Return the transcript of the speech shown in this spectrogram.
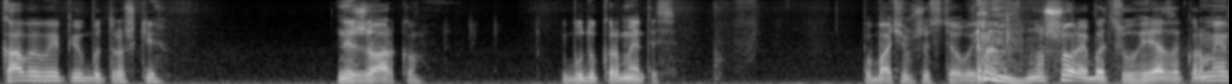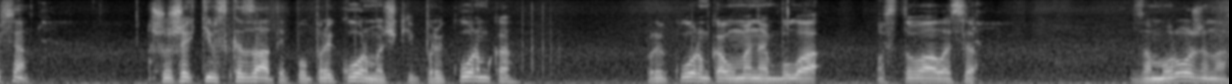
Кави вип'ю, бо трошки не жарко. І буду кормитися. Побачимо, що з цього вийде. ну що, рибацюги, я закормився. Що ще хотів сказати, по прикормочці. Прикормка. Прикормка у мене була, оставалася заморожена.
